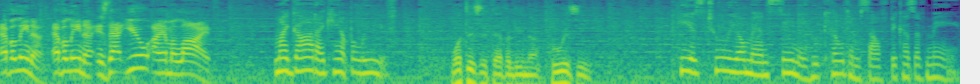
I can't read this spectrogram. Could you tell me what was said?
Evelina, Evelina, is that you? I am alive. My god, I can't believe. What is it, Evelina? Who is he? He is Tullio Mancini who killed himself because of me.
